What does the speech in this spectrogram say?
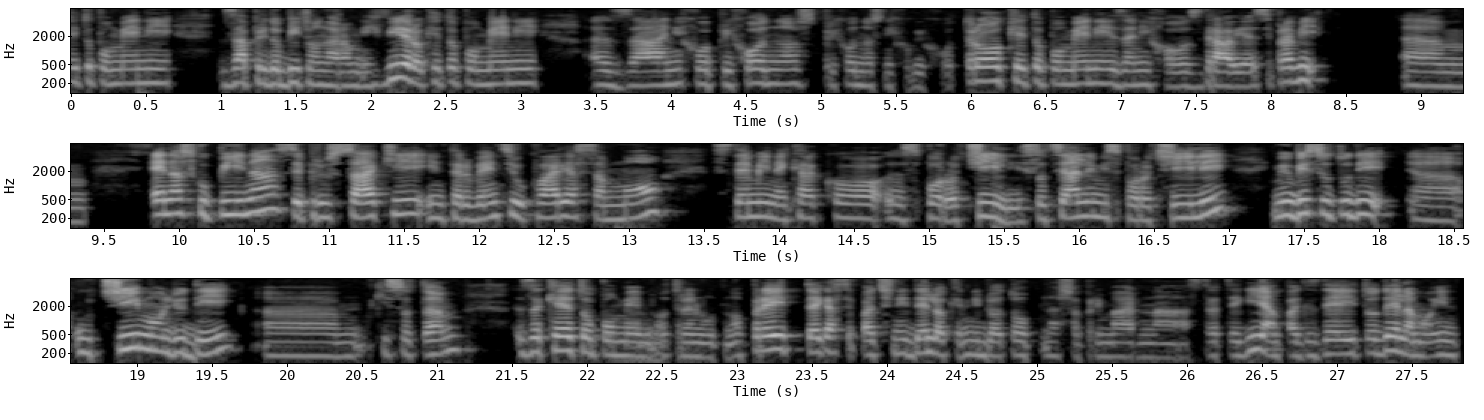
kaj to pomeni za pridobitev naravnih virov, kaj to pomeni za njihovo prihodnost, prihodnost njihovih otrok, kaj to pomeni za njihovo zdravje. Se pravi, um, ena skupina se pri vsaki intervenciji ukvarja samo s temi nekako eh, sporočili, socialnimi sporočili. Mi v bistvu tudi uh, učimo ljudi, um, ki so tam, zakaj je to pomembno trenutno. Prej tega se pač ni delo, ker ni bila to naša primarna strategija, ampak zdaj to delamo in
